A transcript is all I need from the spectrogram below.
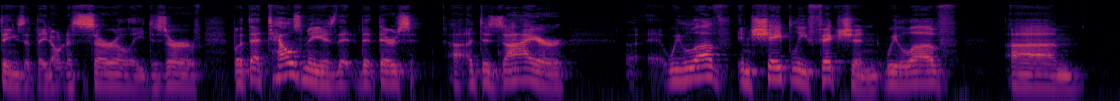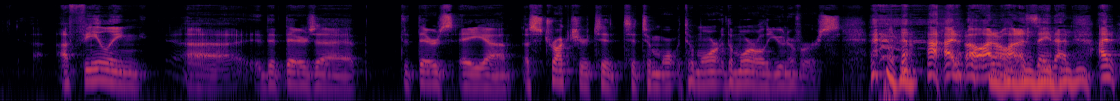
things that they don't necessarily deserve. But that tells me is that that there's a desire we love in shapely fiction. We love um, a feeling uh, that there's a that there's a uh, a structure to to to more to more the moral universe. I don't know. I don't know how to say that. I,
